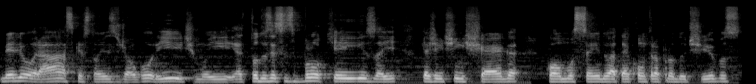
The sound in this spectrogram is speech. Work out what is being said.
melhorar as questões de algoritmo e é, todos esses bloqueios aí que a gente enxerga como sendo até contraprodutivos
